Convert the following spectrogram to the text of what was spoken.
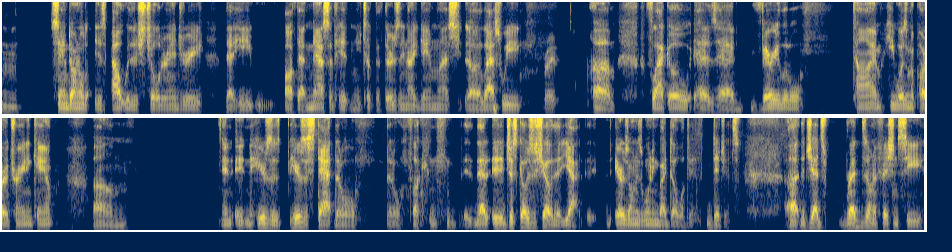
Mhm. Sam Darnold is out with his shoulder injury that he off that massive hit, and he took the Thursday night game last uh, last week. Right. Um, Flacco has had very little time. He wasn't a part of training camp. Um, and, and here's a here's a stat that'll that'll fucking that it just goes to show that yeah, Arizona's winning by double di- digits. Uh, the Jets' red zone efficiency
